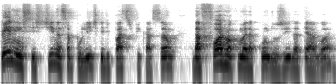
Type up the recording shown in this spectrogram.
pena insistir nessa política de pacificação da forma como ela é conduzida até agora?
